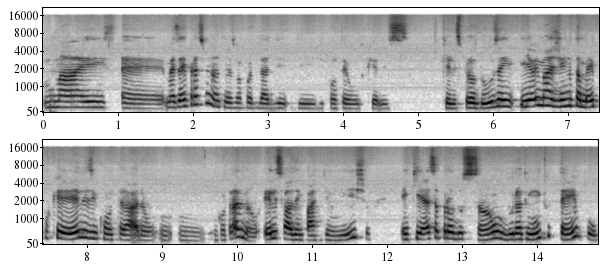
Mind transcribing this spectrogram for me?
mas, é, mas é impressionante mesmo a quantidade de, de, de, conteúdo que eles, que eles produzem. E eu imagino também porque eles encontraram um, um, encontraram não, eles fazem parte de um nicho em que essa produção, durante muito tempo,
